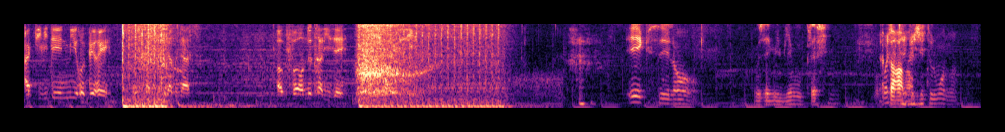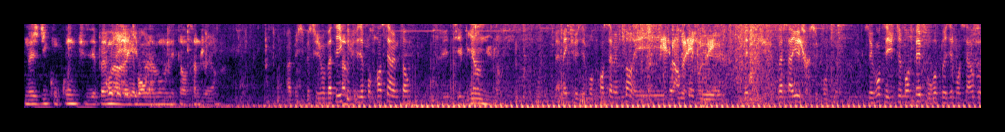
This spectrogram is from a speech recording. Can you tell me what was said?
Activité ennemie repérée. Neutralisez la menace. Hop fort neutralisé. Excellent. Vous aimez bien vous clasher Bon, moi Apparemment. j'ai tout le monde moi. Moi je dis qu'on compte, tu faisais pas mal à la game avant on était en train de jouer. hein. Ah mais c'est parce que je m'en battais les couilles, Ah, je faisais mon français en même temps. Vous étiez bien nuls. Hein. Bah mec, je faisais mon français en même temps et dans tous les cas, je, même, je suis pas sérieux sur ce compte. Ce compte c'est justement fait pour reposer mon cerveau.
